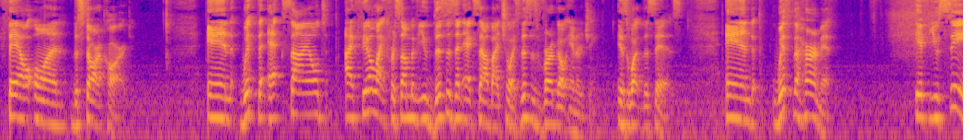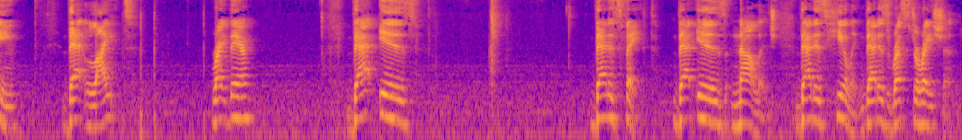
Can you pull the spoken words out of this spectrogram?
fell on the Star card. And with the Exiled, I feel like for some of you, this is an exile by choice. This is Virgo energy, is what this is. And with the Hermit, if you see that light right there, that is that is faith. That is knowledge. That is healing. That is restoration.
